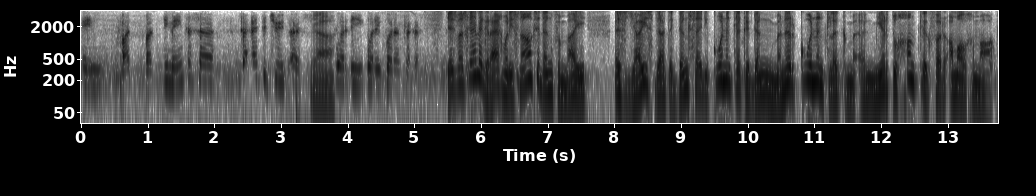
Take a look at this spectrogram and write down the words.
en wat wat die mense se se attitude is ja. oor die oor die koninklike. Jy's waarskynlik reg, maar die snaakse ding vir my is juis dat ek dink sy die koninklike ding minder koninklik en meer toeganklik vir almal gemaak.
